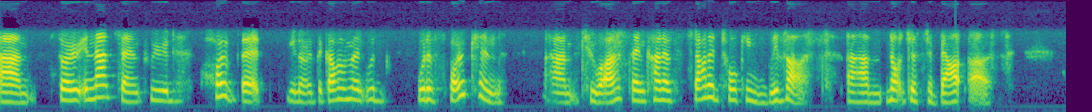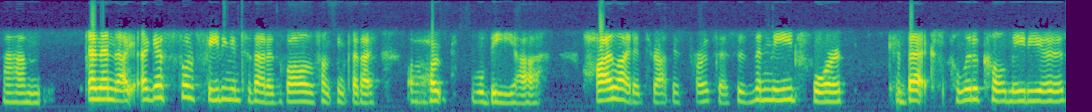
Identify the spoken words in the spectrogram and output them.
Um, so in that sense, we would hope that you know the government would would have spoken um, to us and kind of started talking with us, um, not just about us. Um, and then I, I, guess sort of feeding into that as well is something that I, hope will be uh, highlighted throughout this process is the need for Quebec's political media,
